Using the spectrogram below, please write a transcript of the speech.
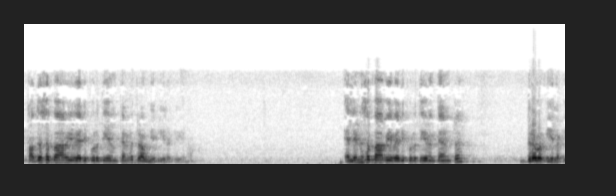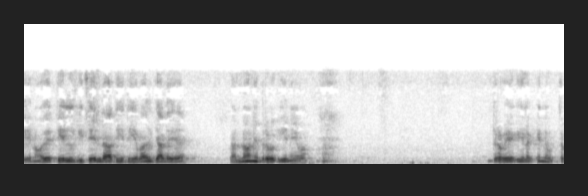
තද ස්වභාවය වැඩිපුර තියෙන තැනට ද්‍රව්‍ය කියලා කියනවා. ඇලෙන ස්වභාවය වැඩිපුර තියෙන තැනට ද්‍රව කියලා කියනවා. ඔය තෙල්, ගිතෙල් ආදී දේවල්, ජලය ගන්නවනේ ද්‍රව කියන ඒවා. ද්‍රවය කියලා කියන්නේ උත්තර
